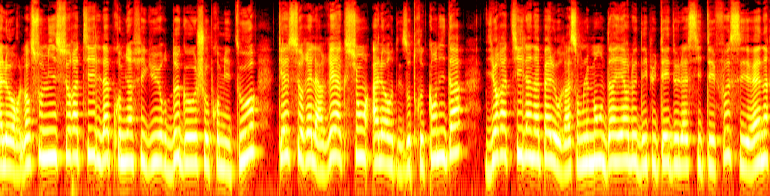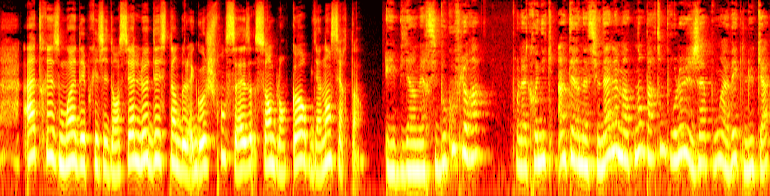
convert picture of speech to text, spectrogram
Alors, l'insoumis sera-t-il la première figure de gauche au premier tour? Quelle serait la réaction alors des autres candidats? Y aura-t-il un appel au rassemblement derrière le député de la cité phocéenne? À 13 mois des présidentielles, le destin de la gauche française semble encore bien incertain. Eh bien, merci beaucoup Flora. Pour la chronique internationale, maintenant partons pour le Japon avec Lucas,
